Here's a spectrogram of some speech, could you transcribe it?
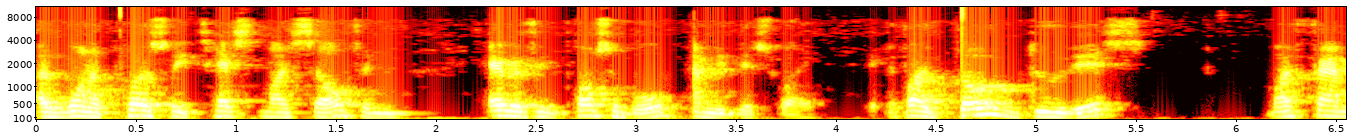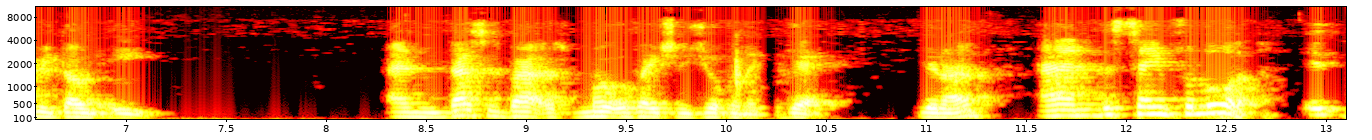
I want to personally test myself in everything possible. Family this way. If I don't do this, my family don't eat, and that's about as motivation as you're going to get. You know. And the same for Lawler. It,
